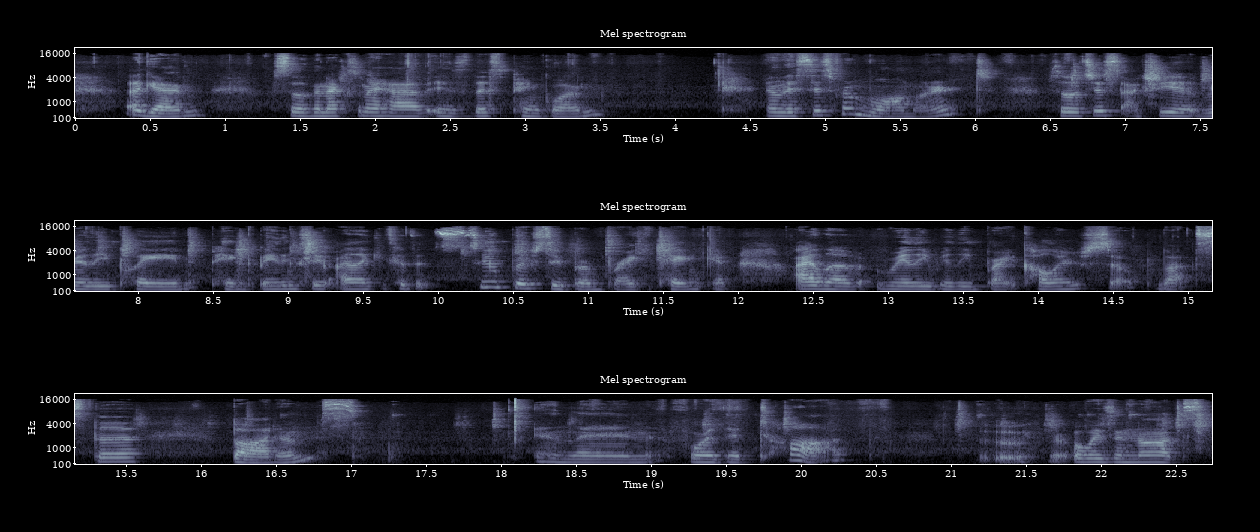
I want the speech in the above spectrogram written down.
again. So the next one I have is this pink one. And this is from Walmart. So it's just actually a really plain pink bathing suit. I like it because it's super, super bright pink. And I love really, really bright colors. So that's the bottoms. And then for the top, ugh, they're always in knots.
